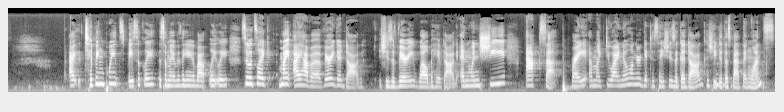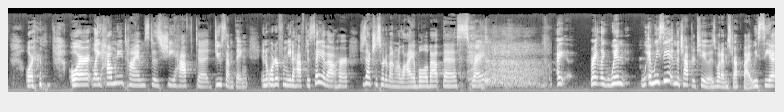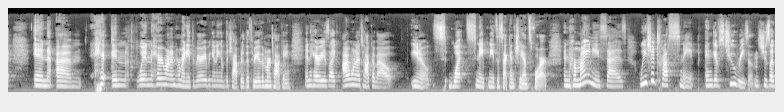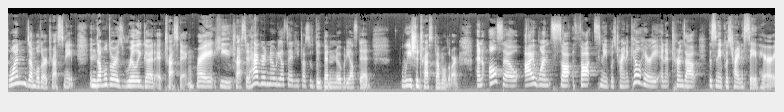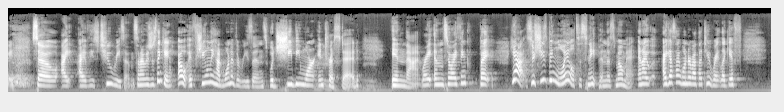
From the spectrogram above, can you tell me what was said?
I tipping points basically is something I've been thinking about lately. So it's like my I have a very good dog. She's a very well-behaved dog. And when she acts up, right? I'm like, do I no longer get to say she's a good dog because she did this bad thing once? Or or like how many times does she have to do something in order for me to have to say about her, she's actually sort of unreliable about this, right? I right like when and we see it in the chapter too is what I'm struck by. We see it in um in when Harry, Ron, and Hermione at the very beginning of the chapter, the three of them are talking, and Harry is like, "I want to talk about." You know, what Snape needs a second chance for. And Hermione says, we should trust Snape and gives two reasons. She's like, one, Dumbledore trusts Snape. And Dumbledore is really good at trusting, right? He trusted Hagrid, nobody else did. He trusted Lupin, nobody else did we should trust Dumbledore. And also, I once saw, thought Snape was trying to kill Harry, and it turns out the Snape was trying to save Harry. So I, I have these two reasons. And I was just thinking, oh, if she only had one of the reasons, would she be more interested in that? Right. And so I think, but yeah, so she's being loyal to Snape in this moment. And I, I guess I wonder about that too, right? Like if,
